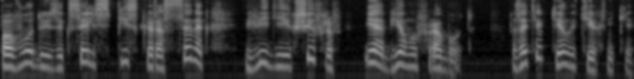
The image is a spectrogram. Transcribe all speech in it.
по вводу из Excel списка расценок в виде их шифров и объемов работ. Затем дело техники.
